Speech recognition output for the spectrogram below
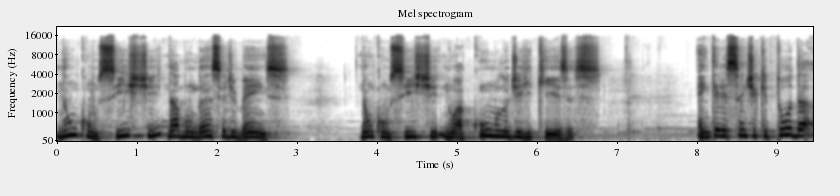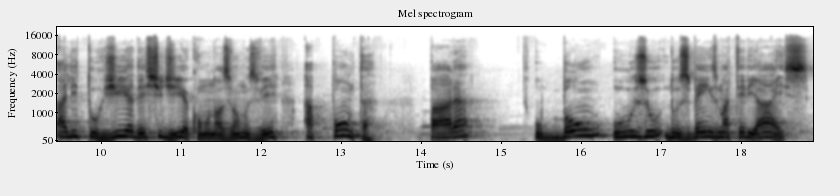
não consiste na abundância de bens, não consiste no acúmulo de riquezas. É interessante que toda a liturgia deste dia, como nós vamos ver, aponta para o bom uso dos bens materiais.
